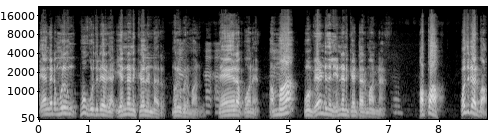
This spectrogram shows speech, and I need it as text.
என்கிட்ட முருகன் பூ கொடுத்துட்டே இருக்கேன். என்னன்னு கேளுன்னாரு முருகபெருமான் நேரா போனேன். அம்மா உன் வேண்டுதல் என்னன்னு கேட்டாருமான்னு. அப்பா வந்துட்டாருப்பா.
